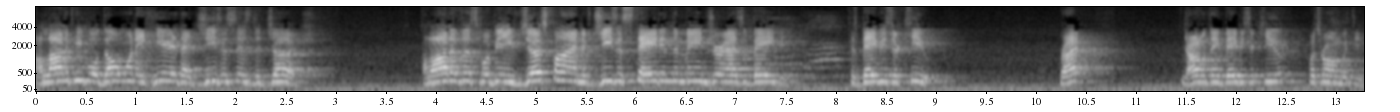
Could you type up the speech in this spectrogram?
A lot of people don't want to hear that Jesus is the judge. A lot of us would be just fine if Jesus stayed in the manger as a baby, because babies are cute. Right? Y'all don't think babies are cute? What's wrong with you?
